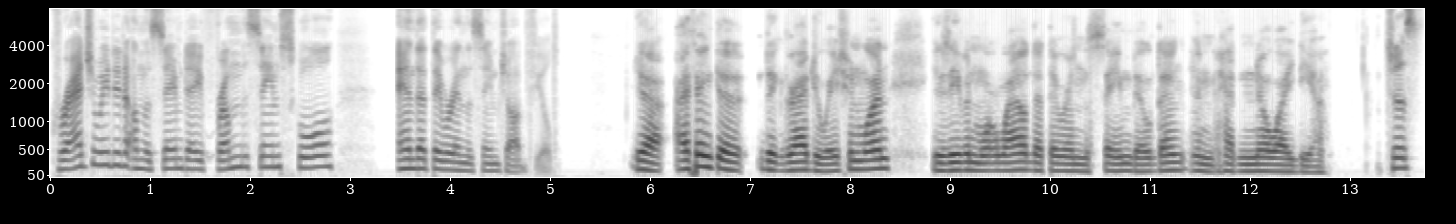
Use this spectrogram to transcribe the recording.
graduated on the same day from the same school and that they were in the same job field. Yeah, I think the the graduation one is even more wild that they were in the same building and had no idea. Just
